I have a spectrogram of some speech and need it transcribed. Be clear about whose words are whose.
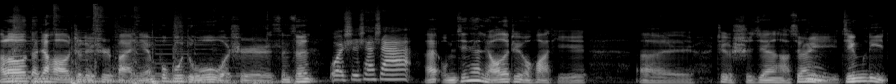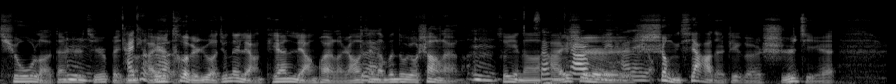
Speaker 1: Hello，大家好，这里是百年不孤独，我是森森。
Speaker 2: 我是莎莎。
Speaker 1: 哎，我们今天聊的这个话题，呃，这个时间哈、虽然已经立秋了，但是
Speaker 2: 嗯
Speaker 1: 其实北京还是特别热，就那两天凉快了，然后现在温度又上来了，
Speaker 2: 嗯
Speaker 1: 所以呢，还是盛夏的这个时节。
